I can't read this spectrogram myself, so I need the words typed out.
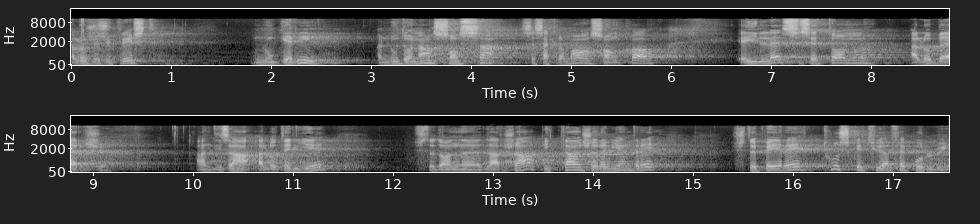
Alors Jésus-Christ nous guérit en nous donnant son sang, ses sacrements, son corps, et il laisse cet homme à l'auberge en disant à l'hôtelier, je te donne de l'argent, puis quand je reviendrai, je te paierai tout ce que tu as fait pour lui.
